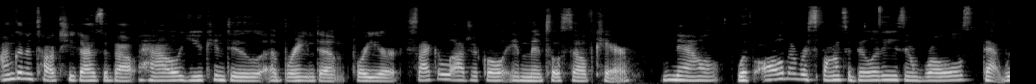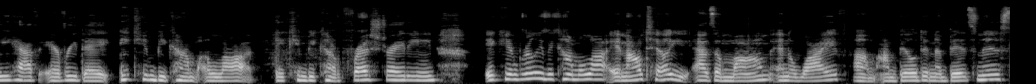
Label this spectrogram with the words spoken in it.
I'm going to talk to you guys about how you can do a brain dump for your psychological and mental self care. Now, with all the responsibilities and roles that we have every day, it can become a lot. It can become frustrating. It can really become a lot. And I'll tell you, as a mom and a wife, um, I'm building a business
